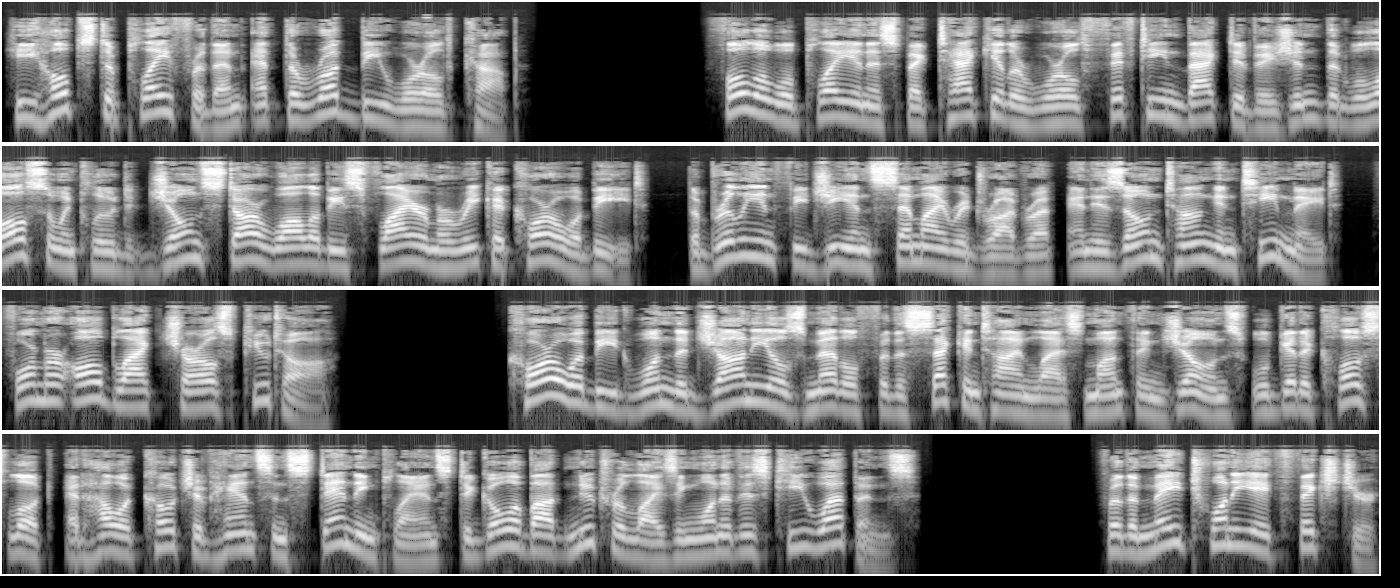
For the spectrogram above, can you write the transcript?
He hopes to play for them at the Rugby World Cup. Folau will play in a spectacular World 15 back division that will also include Jones star Wallabies flyer Marika Koroibete, the brilliant Fijian Semi Radradra, and his own Tongan teammate, former All Black Charles Piutau. Koroibete won the John Eales medal for the second time last month, and Jones will get a close look at how a coach of Hansen's standing plans to go about neutralizing one of his key weapons. For the May 28 fixture,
